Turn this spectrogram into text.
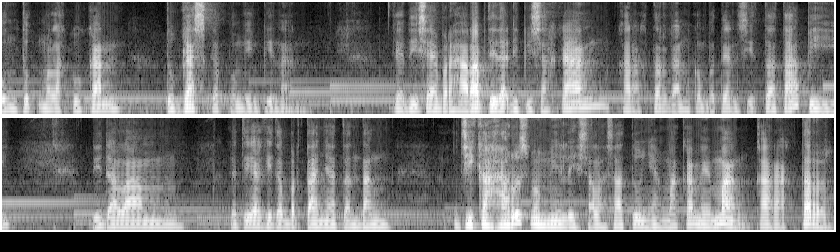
untuk melakukan tugas kepemimpinan. Jadi saya berharap tidak dipisahkan karakter dan kompetensi, tetapi di dalam ketika kita bertanya tentang jika harus memilih salah satunya, maka memang karakter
